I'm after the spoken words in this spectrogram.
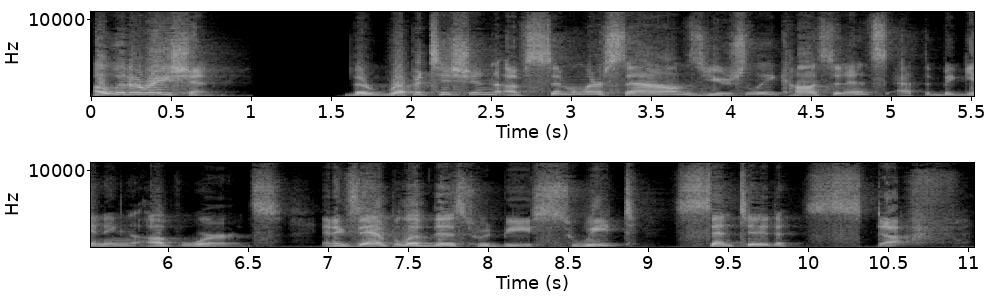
Alliteration. The repetition of similar sounds, usually consonants, at the beginning of words. An example of this would be sweet, scented stuff.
